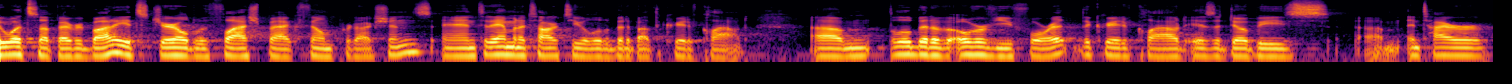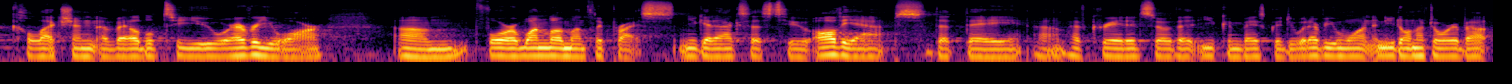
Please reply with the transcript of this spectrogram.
what's up, everybody? It's Gerald with Flashback Film Productions, and today I'm going to talk to you a little bit about the Creative Cloud. Um, a little bit of overview for it. The Creative Cloud is Adobe's um, entire collection available to you wherever you are um, for one low monthly price. And you get access to all the apps that they um, have created so that you can basically do whatever you want and you don't have to worry about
